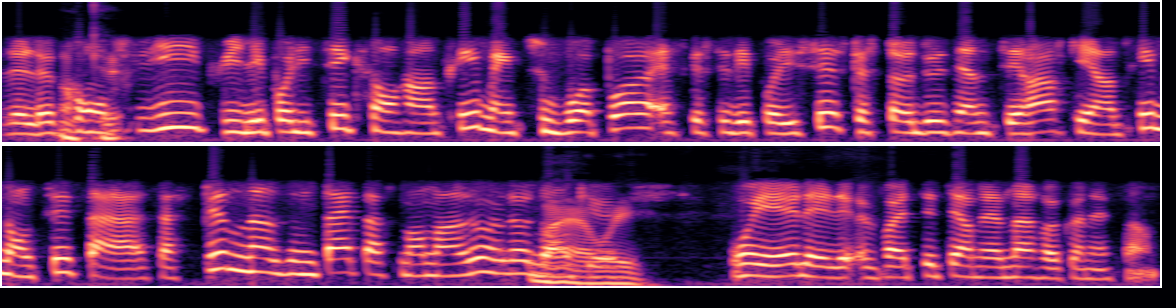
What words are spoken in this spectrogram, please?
le, conflit, puis les policiers qui sont rentrés. Ben, tu vois pas, est-ce que c'est des policiers, est-ce que c'est un deuxième tireur qui est entré? Donc, tu sais, ça, ça spinne dans une tête à ce moment-là. Là, donc, Ben euh, oui. oui, elle, elle va être éternellement reconnaissante.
